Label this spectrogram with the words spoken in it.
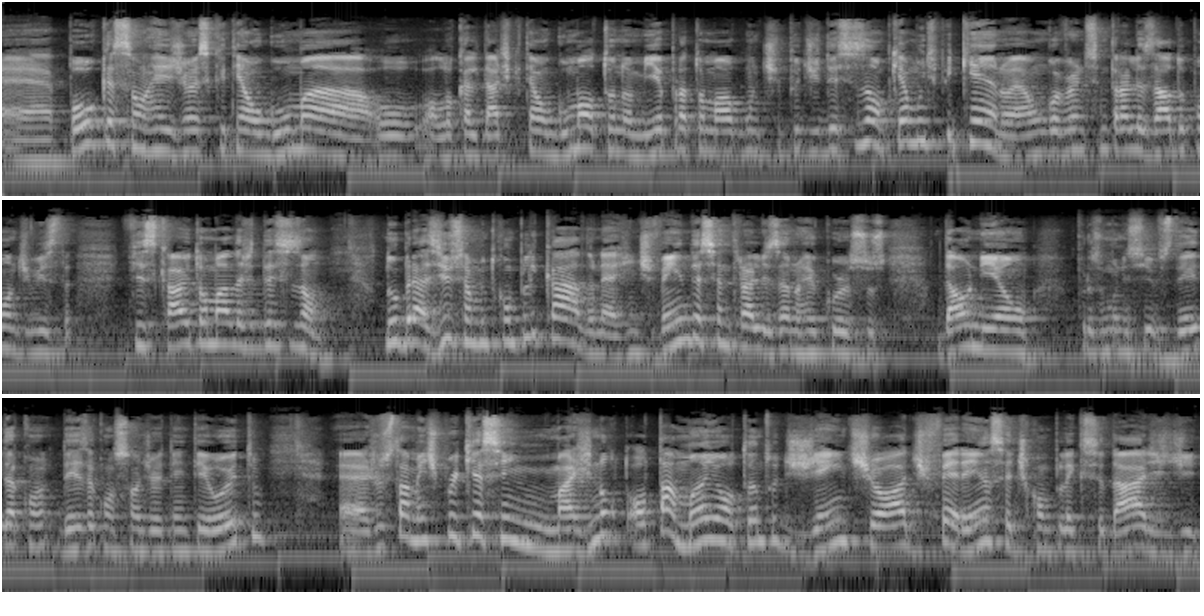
É, poucas são regiões que têm alguma, ou a localidade que tem alguma autonomia para tomar algum tipo de decisão, porque é muito pequeno, é um governo centralizado do ponto de vista fiscal e tomada de decisão. No Brasil isso é muito complicado, né? A gente vem descentralizando recursos da União para os municípios desde a, desde a Constituição de 88, é, justamente porque, assim, imagina o, o tamanho, o tanto de gente, ó, a diferença de complexidade, de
